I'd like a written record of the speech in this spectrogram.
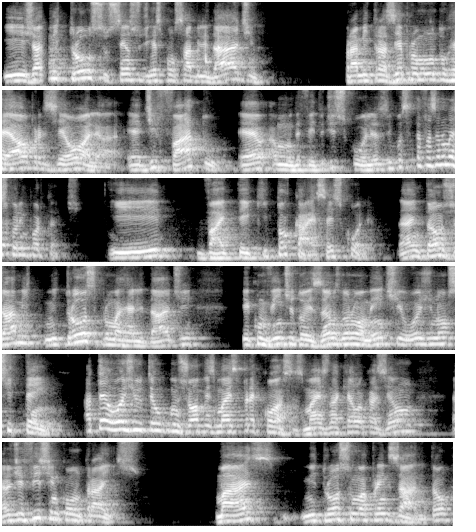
e já me trouxe o senso de responsabilidade para me trazer para o mundo real, para dizer, olha, é de fato é um defeito de escolhas e você está fazendo uma escolha importante e vai ter que tocar essa escolha. Né? Então já me, me trouxe para uma realidade que com 22 anos normalmente hoje não se tem. Até hoje eu tenho alguns jovens mais precoces, mas naquela ocasião era difícil encontrar isso. Mas me trouxe um aprendizado. Então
